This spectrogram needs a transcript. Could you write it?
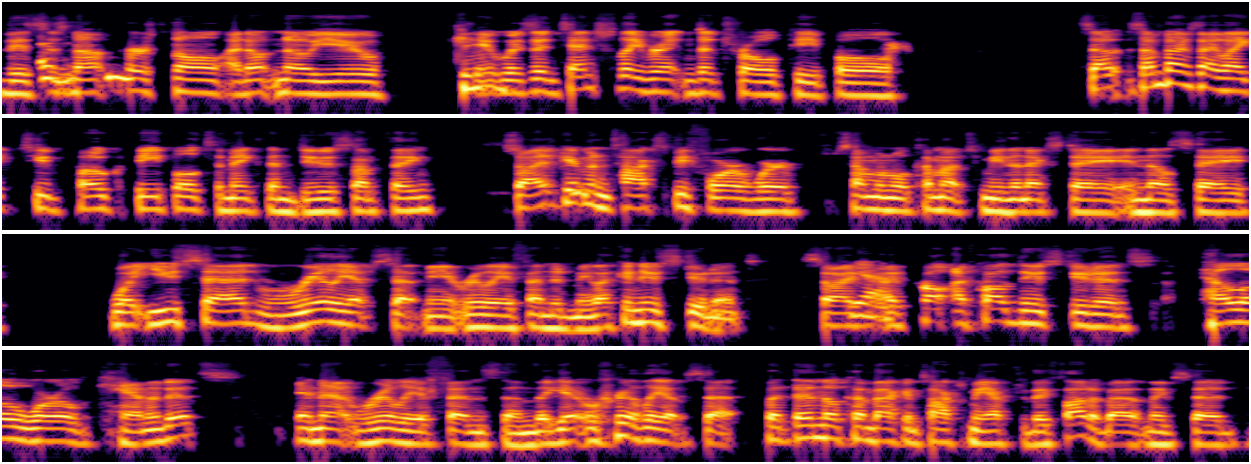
this is not personal. I don't know you. It was intentionally written to troll people. So sometimes I like to poke people to make them do something. So I've given talks before where someone will come up to me the next day and they'll say, "What you said really upset me. It really offended me." Like a new student. So I've, yeah. I've, call, I've called new students "Hello World" candidates and that really offends them. They get really upset. But then they'll come back and talk to me after they've thought about it and they've said,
